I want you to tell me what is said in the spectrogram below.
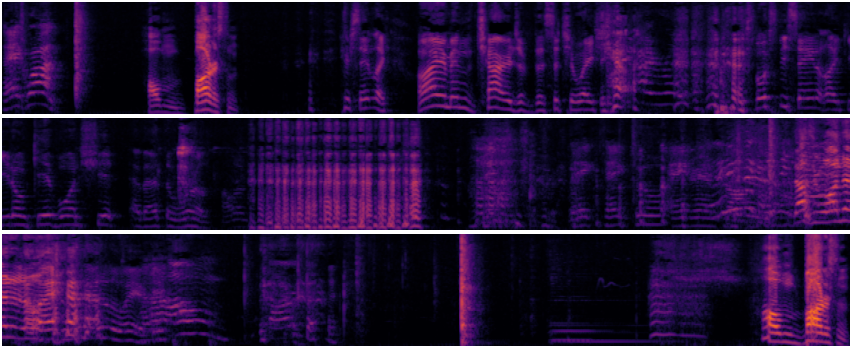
Take one. Home Barson. You're saying like I am in charge of the situation. Yeah. You're supposed to be saying it like you don't give one shit about the world. Take, take two, Adrian. That's one out of the way. Get out of the way, okay? Home. Home Barson.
